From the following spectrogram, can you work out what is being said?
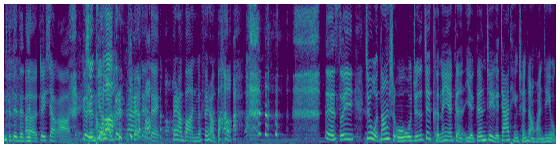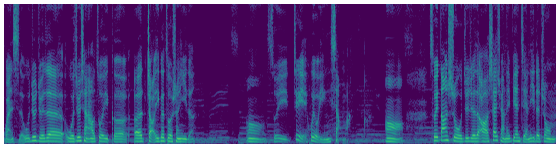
对对对呃对象啊，对，个人辛苦了，偏好个人 对对对，非常棒，你们非常棒。对，所以就我当时，我我觉得这可能也跟也跟这个家庭成长环境有关系的。我就觉得，我就想要做一个呃，找一个做生意的，嗯，所以这个也会有影响嘛，嗯，所以当时我就觉得，哦，筛选了一遍简历的这种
